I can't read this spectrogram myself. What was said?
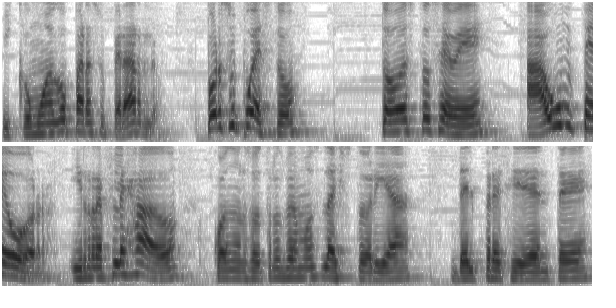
¿Y cómo hago para superarlo? Por supuesto, todo esto se ve aún peor y reflejado cuando nosotros vemos la historia del presidente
